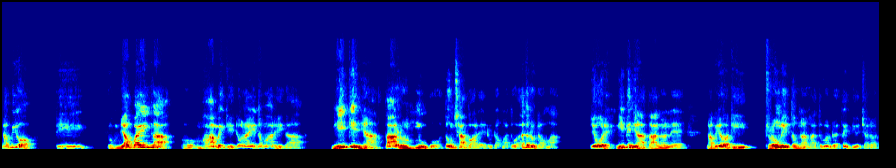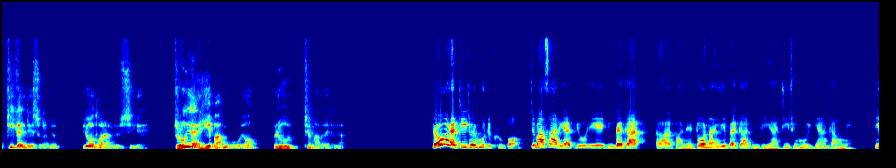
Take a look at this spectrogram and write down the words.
နောက်ပြီးတော့ဒီဟိုမြောက်ပိုင်းကဟိုမဟာမိတ်တွေတော်လိုင်းရေးသမားတွေက နီးပညာတာလွန်မှုကိုအသုံးချသွားတယ်လို့တောင်မှသူအဲ့ဒါလို့တောင်မှပြောတယ်နီးပညာတာလွန်တယ်နောက်ပြီးတော့ဒီ drone တွေတုံးတာကသူတို့တွေတိတ်ပြီးကြတော့ထိခိုက်တယ်ဆိုတာမျိုးပြောသွားတာမျိုးရှိတယ် drone ရဲ့အရေးပါမှုကိုရောဘယ်လိုထင်ပါသလဲခင်ဗျာ drone ကတော့တီထွင်မှုတစ်ခုပေါ့ကျမစတွေကပြောတယ်ဒီဘက်ကအာဗာလဲတော်လန်ရေးဘက်ကလူတွေကတီထွင်မှုအရန်ကောင်းတယ် တီ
